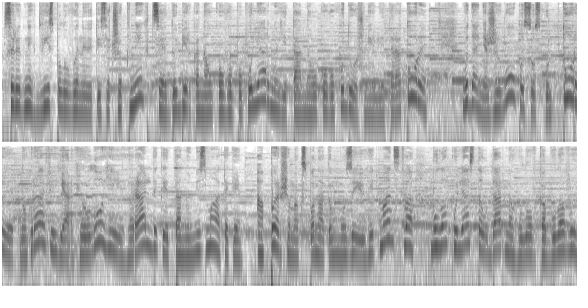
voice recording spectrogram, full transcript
серед них дві з половиною тисячі книг. Це добірка науково-популярної та науково-художньої літератури, видання живопису, скульптури, етнографії, археології, геральдики та нумізматики. А першим експонатом музею гетьманства була куляста ударна головка булави.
